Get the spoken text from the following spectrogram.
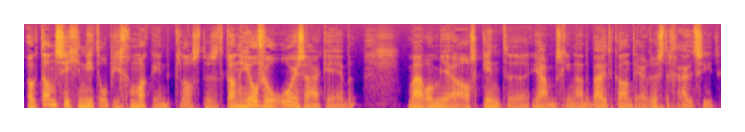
Ook dan zit je niet op je gemak in de klas. Dus het kan heel veel oorzaken hebben waarom je als kind uh, ja, misschien aan de buitenkant er rustig uitziet,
